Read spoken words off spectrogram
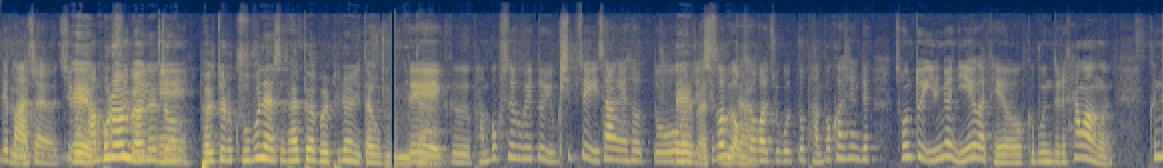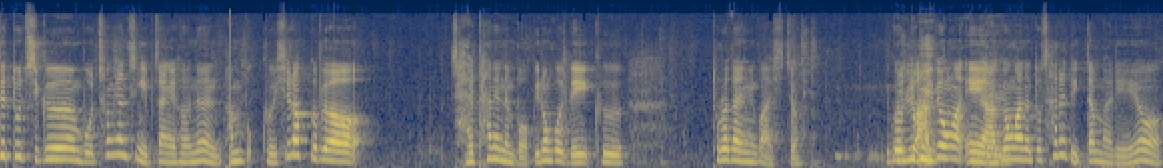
네, 그- 맞아요. 지금 예, 반복 그런 수급이- 면을 좀 예. 별도로 구분해서 살펴볼 필요는 있다고 봅니다. 네, 그 반복 수급이 또 60세 이상에서 또 네, 직업이. 없어가지고 또 반복하시는데 전 또 일면 이해가 돼요 그분들의 상황은. 근데 또 지금 뭐 청년층 입장에서는 반복 그 실업급여 잘 타내는 법 이런 거내그 돌아다니는 거 아시죠? 이걸 또 일부 악용하, 예, 네. 악용하는 또 사례도 있단 말이에요.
